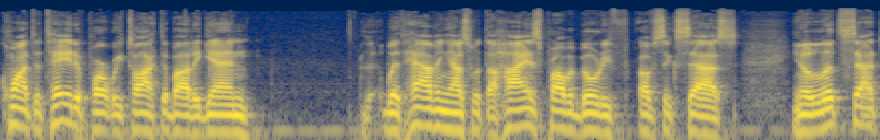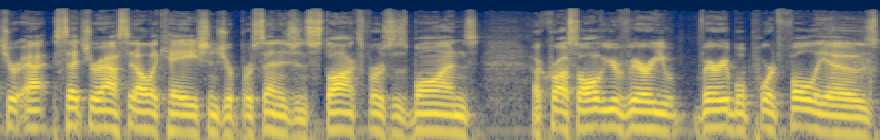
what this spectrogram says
quantitative part we talked about again, with having us with the highest probability of success. You know, let's set your set your asset allocations, your percentage in stocks versus bonds across all of your vari- variable portfolios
